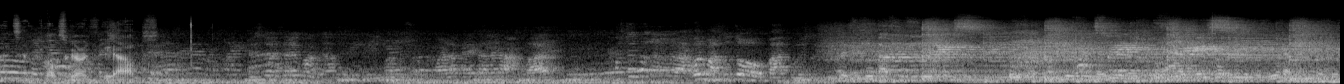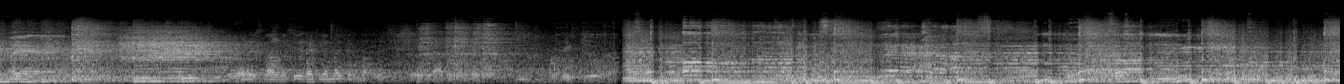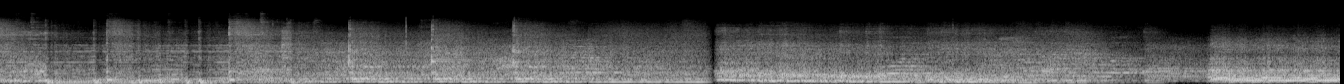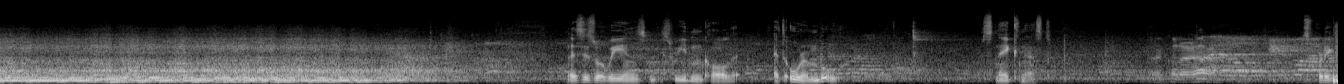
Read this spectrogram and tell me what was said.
That's it, folks. Are at the Alps. This is what we in Sweden call it ett ormbo. Snake's nest. Kolla det här då. It's pretty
